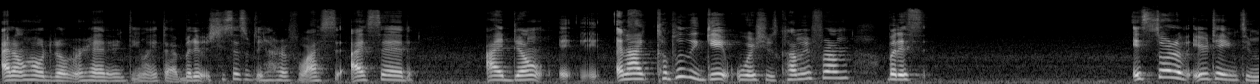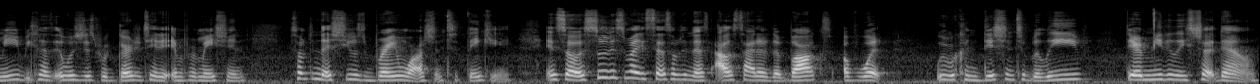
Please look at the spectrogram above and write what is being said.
I don't hold it over her head or anything like that. But it, she said something hurtful. I, I said, I don't, it, it, and I completely get where she was coming from, but it's, it's sort of irritating to me because it was just regurgitated information, something that she was brainwashed into thinking. And so as soon as somebody says something that's outside of the box of what we were conditioned to believe, they're immediately shut down.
